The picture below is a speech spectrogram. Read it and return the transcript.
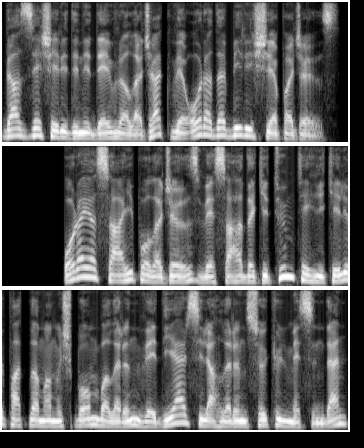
Gazze şeridini devralacak ve orada bir iş yapacağız. Oraya sahip olacağız ve sahadaki tüm tehlikeli patlamamış bombaların ve diğer silahların sökülmesinden,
